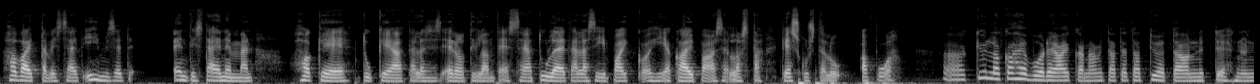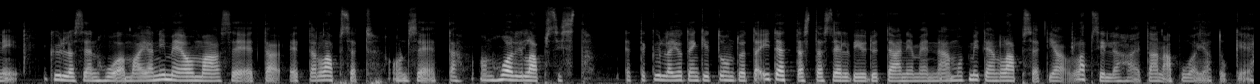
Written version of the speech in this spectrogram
havaittavissa, että ihmiset entistä enemmän hakee tukea tällaisessa erotilanteessa ja tulee tällaisiin paikkoihin ja kaipaa sellaista keskusteluapua? Kyllä kahden vuoden aikana, mitä tätä työtä on nyt tehnyt, niin kyllä sen huomaa. Ja nimenomaan se, että, että lapset on se, että on huoli lapsista. Että kyllä jotenkin tuntuu, että itse tästä selviydytään ja mennään, mutta miten lapset ja lapsille haetaan apua ja tukea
